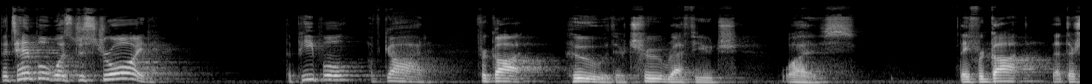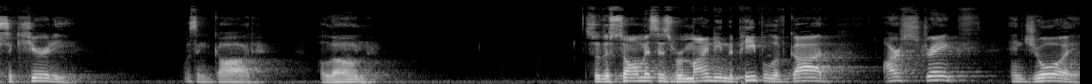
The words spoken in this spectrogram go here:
the temple was destroyed. The people of God forgot who their true refuge was. They forgot that their security was in God alone. So the psalmist is reminding the people of God our strength and joy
